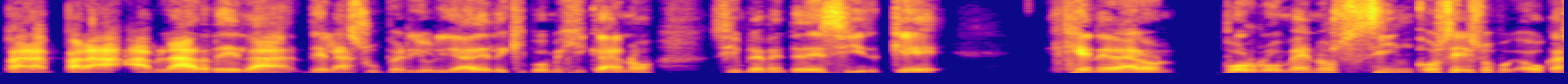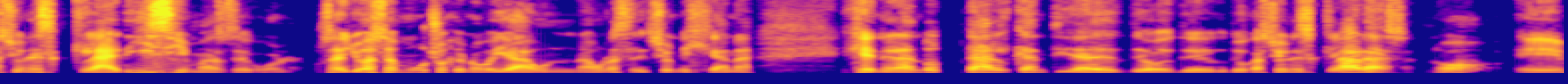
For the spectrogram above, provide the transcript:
para, para hablar de la, de la superioridad del equipo mexicano, simplemente decir que generaron por lo menos cinco o seis ocasiones clarísimas de gol. O sea, yo hace mucho que no veía a, un, a una selección mexicana generando tal cantidad de, de, ocasiones claras, ¿no? Eh,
